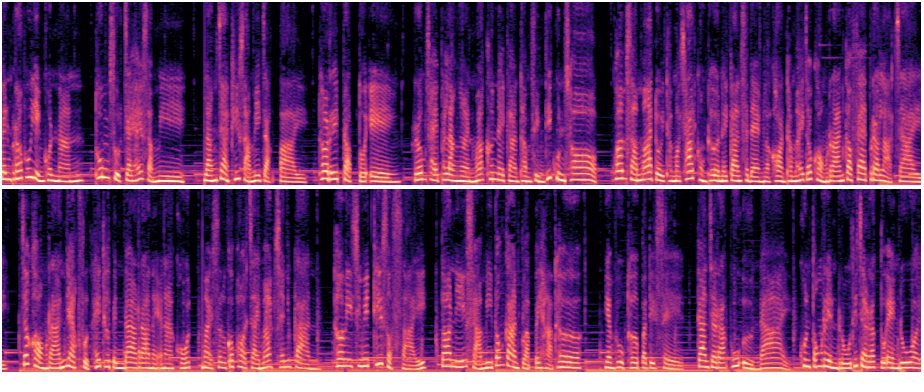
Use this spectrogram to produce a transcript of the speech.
เป็นเพราะผู้หญิงคนนั้น ทุ่มสุดใจให้สามีหลังจากที่สามีจากไป เธอรีบปรับตัวเอง เริ่มใช้พลังงานมากขึ้นในการทำสิ่งที่คุณชอบ ความสามารถโดยธรรมชาติของเธอในการแสดงละครทำให้เจ้าของร้านกาแฟประหลาดใจ เจ้าของร้านอยากฝึกให้เธอเป็นดาราในอนาคตหมายเซลก็พอใจมากเช่นกัน เธอมีชีวิตที่สดใส ตอนนี้สามีต้องการกลับไปหาเธอ ยังถูกเธอปฏิเสธ การจะรักผู้อื่นได้ คุณต้องเรียนรู้ที่จะรักตัวเองด้วย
